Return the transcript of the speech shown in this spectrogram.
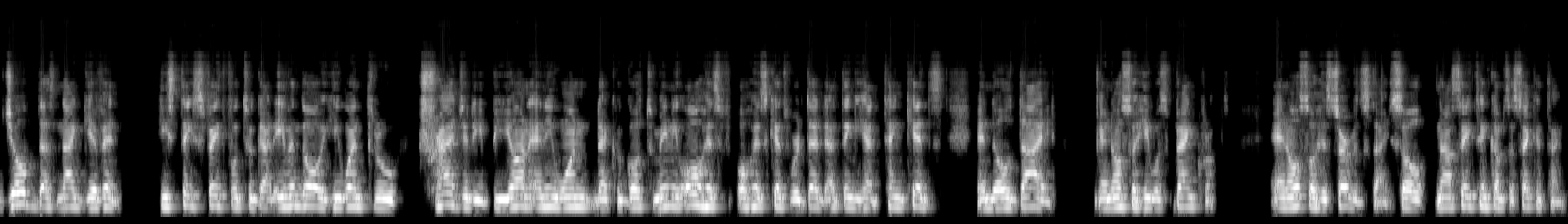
Job does not give in. He stays faithful to God, even though he went through tragedy beyond anyone that could go to many. All his all his kids were dead. I think he had 10 kids, and they all died. And also, he was bankrupt. And also, his servants died. So, now Satan comes a second time.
